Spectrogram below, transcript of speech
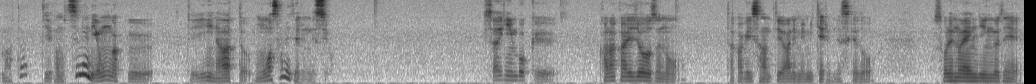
またっていうかもう常に音楽っていいなと思わされてるんですよ。最近僕からかい上手の高木さんっていうアニメ見てるんですけどそれのエンディングで、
